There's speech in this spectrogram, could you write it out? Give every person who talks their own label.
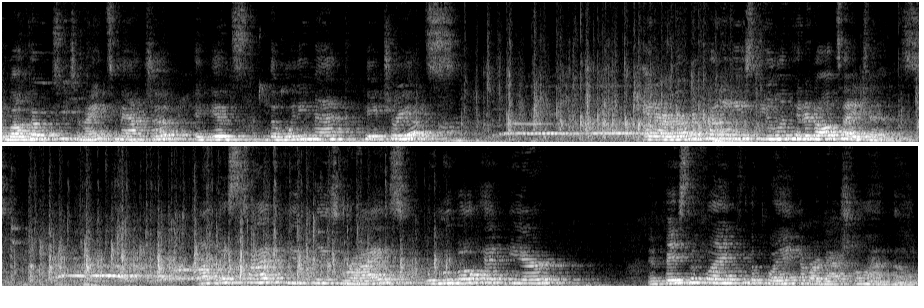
Speaker 1: And welcome to tonight's matchup against the Win-E-Mac Patriots and our Norman County East It All Titans. At this time, if you please rise, remove all headgear, and face the flag for the playing of our national anthem.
